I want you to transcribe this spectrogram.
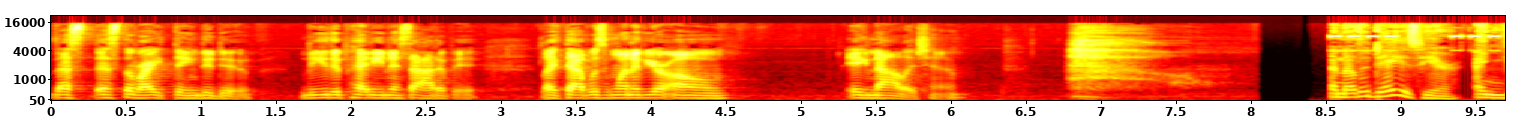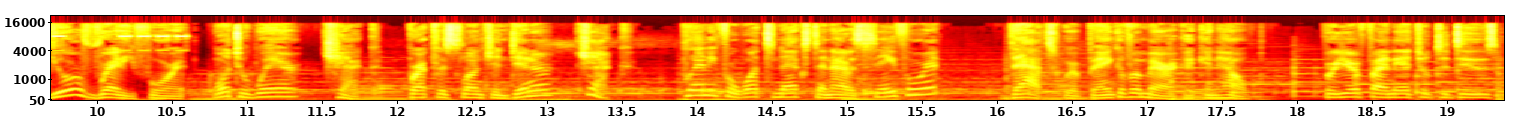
That's that's the right thing to do. Leave the pettiness out of it. Like that was one of your own. Acknowledge him. Another day is here and you're ready for it. What to wear? Check. Breakfast, lunch, and dinner? Check. Planning for what's next and how to save for it? That's where Bank of America can help. For your financial to-dos,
